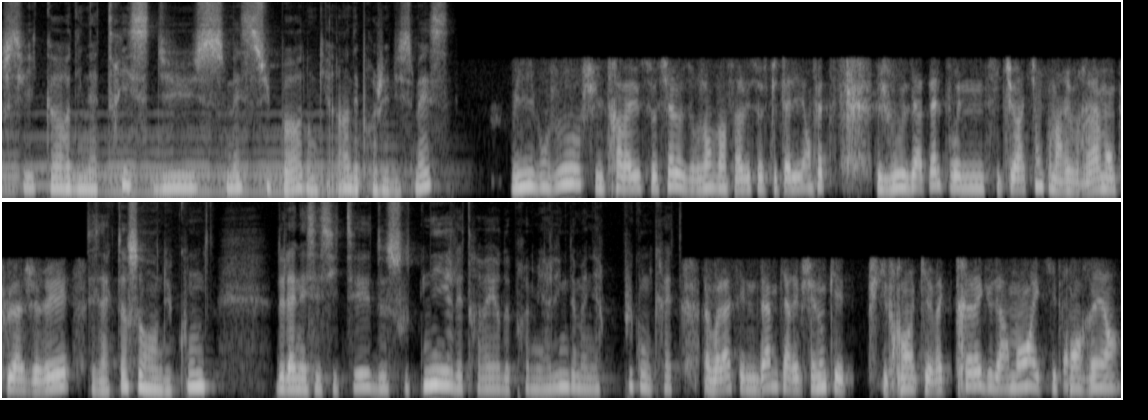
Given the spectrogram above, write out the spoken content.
Je suis coordinatrice du SMES Support, donc il y a un des projets du SMES. Oui, bonjour, je suis travailleuse sociale aux urgences d'un service hospitalier. En fait, je vous appelle pour une situation qu'on n'arrive vraiment plus à gérer. Ces acteurs se sont rendus compte de la nécessité de soutenir les travailleurs de première ligne de manière plus concrète. Euh, voilà, c'est une dame qui arrive chez nous qui, est, qui prend, qui est très régulièrement et qui prend rien,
